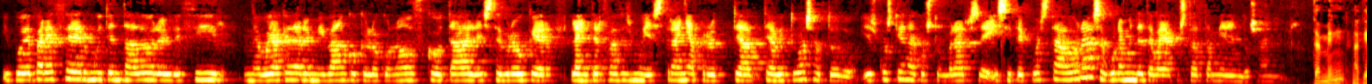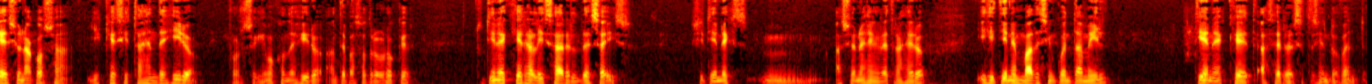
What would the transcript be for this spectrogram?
Y puede parecer muy tentador el decir, me voy a quedar en mi banco que lo conozco, tal, este broker, la interfaz es muy extraña, pero te, te habitúas a todo. Y es cuestión de acostumbrarse. Y si te cuesta ahora, seguramente te vaya a costar también en dos años. También hay que decir una cosa, y es que si estás en De Giro, por seguimos con De Giro, antes pasó otro broker, tú tienes que realizar el D6 si tienes mm, acciones en el extranjero y si tienes más de 50.000 tienes que hacer el 720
